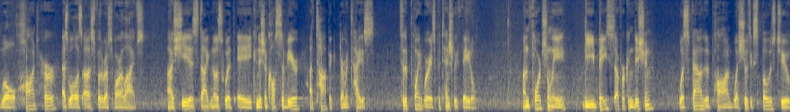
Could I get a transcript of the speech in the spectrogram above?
will haunt her as well as us for the rest of our lives. Uh, she is diagnosed with a condition called severe atopic dermatitis to the point where it's potentially fatal. Unfortunately, the basis of her condition was founded upon what she was exposed to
